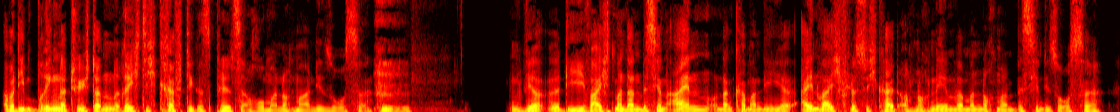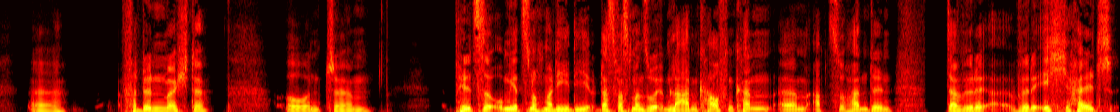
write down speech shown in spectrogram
aber die bringen natürlich dann richtig kräftiges Pilzaroma nochmal an die Soße. Mhm. Wir, die weicht man dann ein bisschen ein und dann kann man die Einweichflüssigkeit auch noch nehmen, wenn man noch mal ein bisschen die Soße äh, verdünnen möchte. Und ähm, Pilze, um jetzt noch mal die, die, das, was man so im Laden kaufen kann, ähm, abzuhandeln, da würde, würde ich halt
